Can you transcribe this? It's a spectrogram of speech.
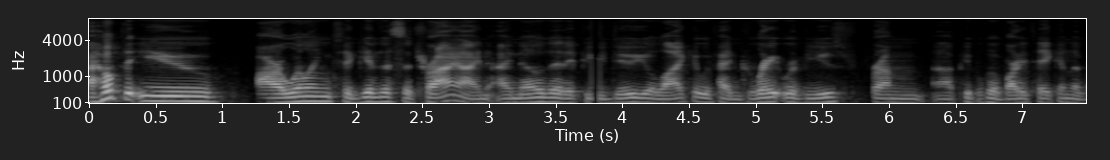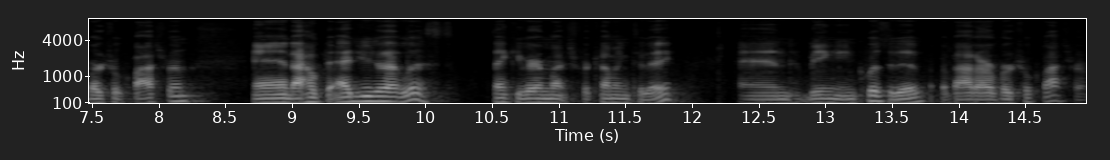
I hope that you are willing to give this a try. I, I, know that if you do, you'll like it. We've had great reviews from uh, people who have already taken the virtual classroom, and I hope to add you to that list. Thank you very much for coming today and being inquisitive about our virtual classroom.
